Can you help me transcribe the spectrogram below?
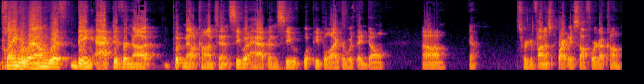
Playing around with being active or not, putting out content, see what happens, see what people like or what they don't. Um, yeah, so you can find us brightlysoftware.com.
